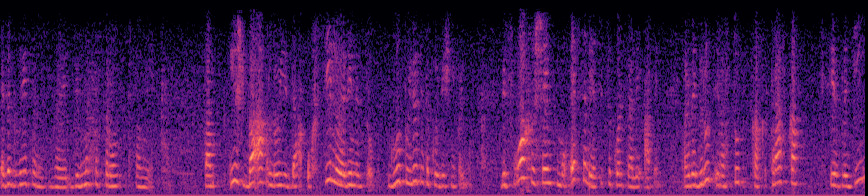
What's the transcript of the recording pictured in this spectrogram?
Это говорится в 92-м псалме. Там Ишбаах ло еда, ухси ло един Глупые люди такую вещь не поймут. Бифуах и шейм эфса лесится коль тали абен. Когда берут и растут, как травка, все злодеи,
